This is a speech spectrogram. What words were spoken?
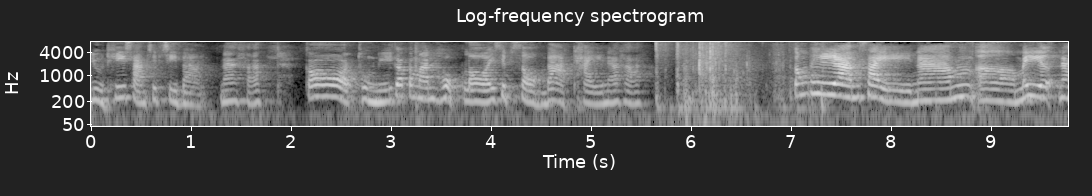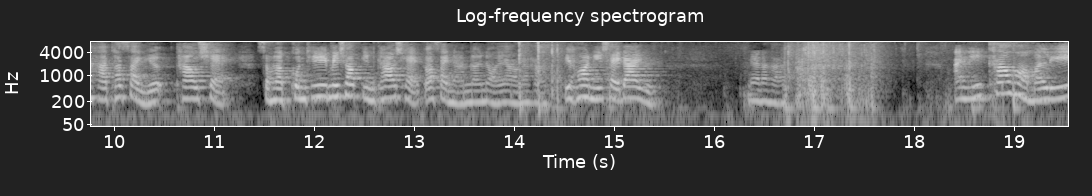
อยู่ที่ 34 บาทนะคะ ก็ถุงนี้ก็ประมาณ 612 บาทไทยนะคะ ต้องพยายามใส่น้ำเอ่อไม่เยอะนะคะ ถ้าใส่เยอะข้าวแฉะสำหรับคนที่ไม่ชอบกินข้าวแฉะก็ใส่น้ำน้อยๆเอานะคะยี่ห้อนี้ใช้ได้อยู่ เนี่ยนะคะ อันนี้ข้าวหอมมะลิ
